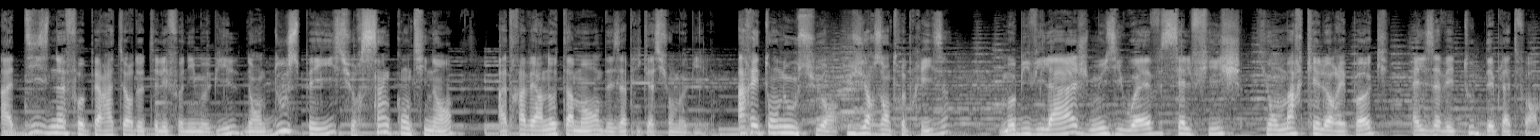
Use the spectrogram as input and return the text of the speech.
à 19 opérateurs de téléphonie mobile dans 12 pays sur 5 continents, à travers notamment des applications mobiles. Arrêtons-nous sur plusieurs entreprises, MobiVillage, MusiWave, Selfish, qui ont marqué leur époque, elles avaient toutes des plateformes.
